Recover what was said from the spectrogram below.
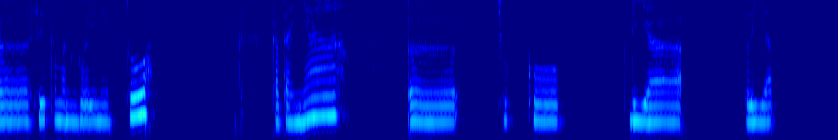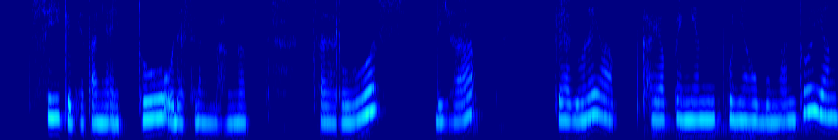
uh, si teman gue ini tuh katanya uh, cukup dia lihat si gebetannya itu udah seneng banget. Terus dia kayak gimana ya kayak pengen punya hubungan tuh yang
